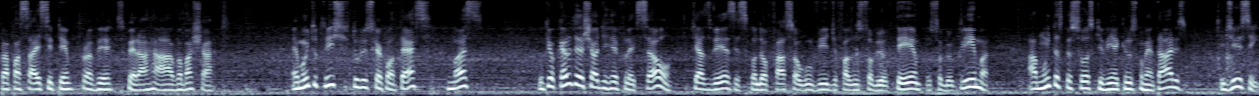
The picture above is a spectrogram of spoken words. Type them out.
para passar esse tempo para ver esperar a água baixar. É muito triste tudo isso que acontece, mas o que eu quero deixar de reflexão que às vezes, quando eu faço algum vídeo falando sobre o tempo, sobre o clima, há muitas pessoas que vêm aqui nos comentários e dizem:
